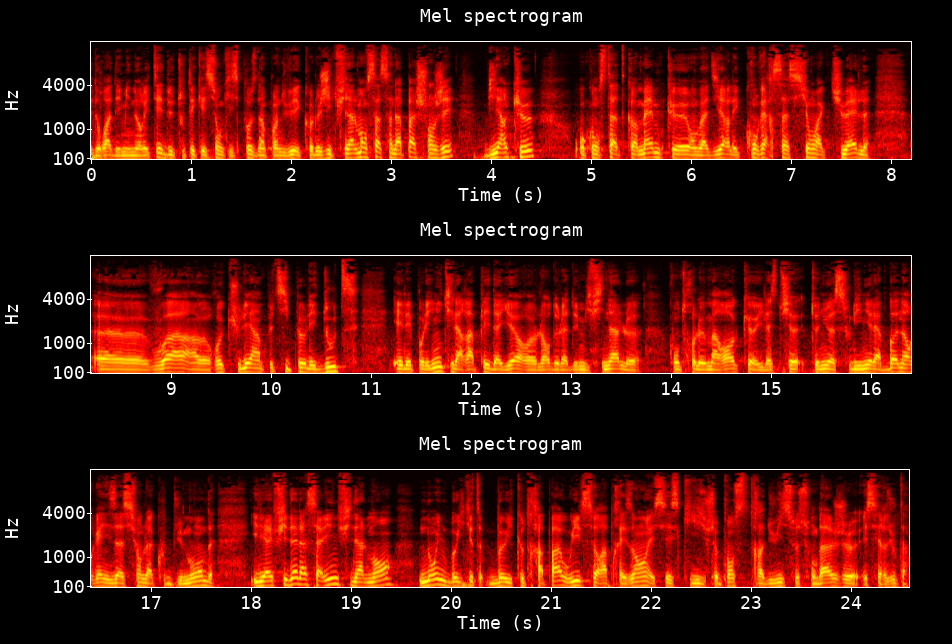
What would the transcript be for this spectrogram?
droits des minorités, de toutes les questions qui se posent d'un point de vue écologique. Finalement, ça, ça n'a pas changé, bien que on constate quand même que, on va dire, les conversations actuelles euh, voient euh, reculer un petit peu les doutes et les polémiques. Il a rappelé d'ailleurs lors de la demi-finale contre le Maroc, il a tenu à souligner la bonne organisation de la Coupe du Monde. Il est fidèle à sa ligne finalement. Non, il ne boycottera pas. Oui, il sera présent et c'est ce qui, je pense, traduit ce sondage et ses résultats.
